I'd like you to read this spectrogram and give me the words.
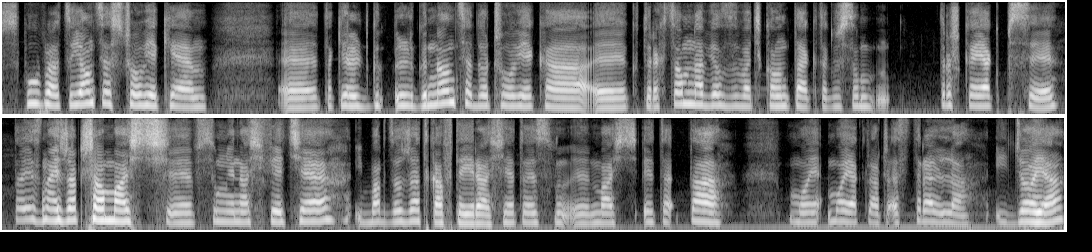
współpracujące z człowiekiem, e, takie lg- lgnące do człowieka, e, które chcą nawiązywać kontakt, także są troszkę jak psy. To jest najrzadsza maść e, w sumie na świecie i bardzo rzadka w tej rasie. To jest maść, ta, ta moja, moja klacz Estrella i Joya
